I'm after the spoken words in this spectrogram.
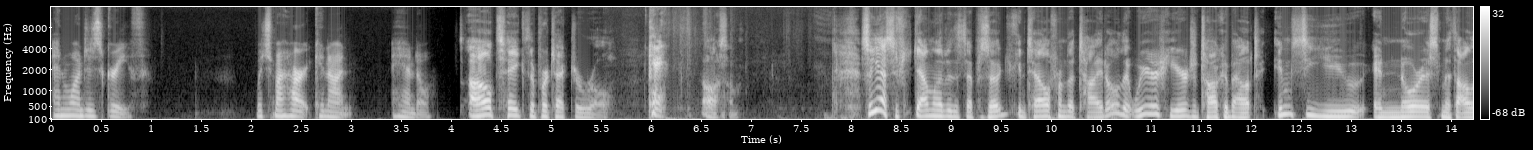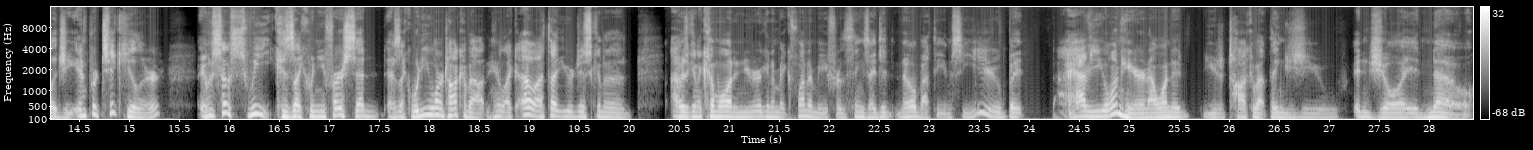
and Wanda's grief, which my heart cannot handle. I'll take the protector role. Okay. Awesome. So, yes, if you downloaded this episode, you can tell from the title that we're here to talk about MCU and Norse mythology. In particular, it was so sweet because, like, when you first said, I was like, what do you want to talk about? And you're like, oh, I thought you were just going to, I was going to come on and you were going to make fun of me for the things I didn't know about the MCU. But I have you on here and I wanted you to talk about things you enjoy and know.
